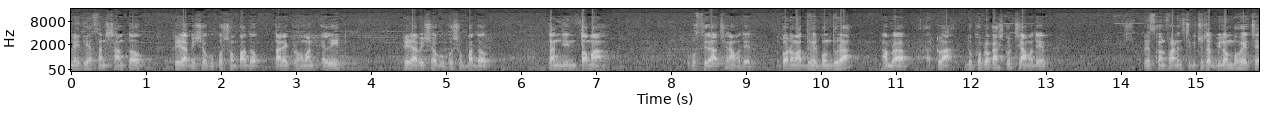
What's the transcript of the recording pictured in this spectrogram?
মেহেদি হাসান শান্ত, ক্রীড়া বিষয়ক উপসম্পাদক তারেক রহমান এলিট, ক্রীড়া বিষয়ক উপসম্পাদক তানজিন তমা উপস্থিত আছেন আমাদের গণমাধ্যমের বন্ধুরা। আমরা একটু দুঃখ প্রকাশ করছি, আমাদের প্রেস কনফারেন্সটি কিছুটা বিলম্ব হয়েছে।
